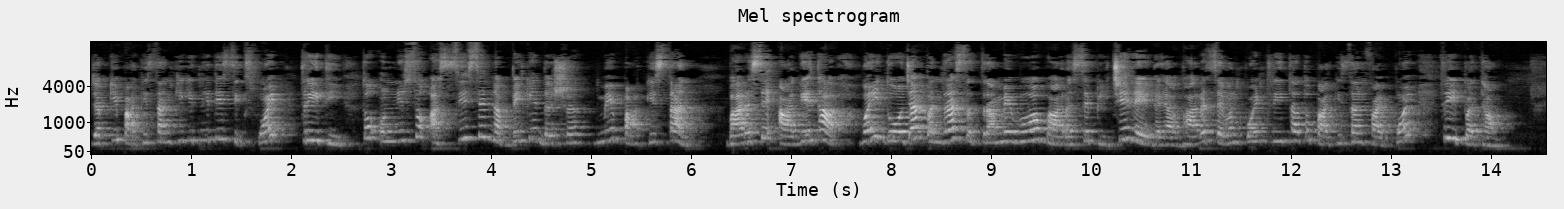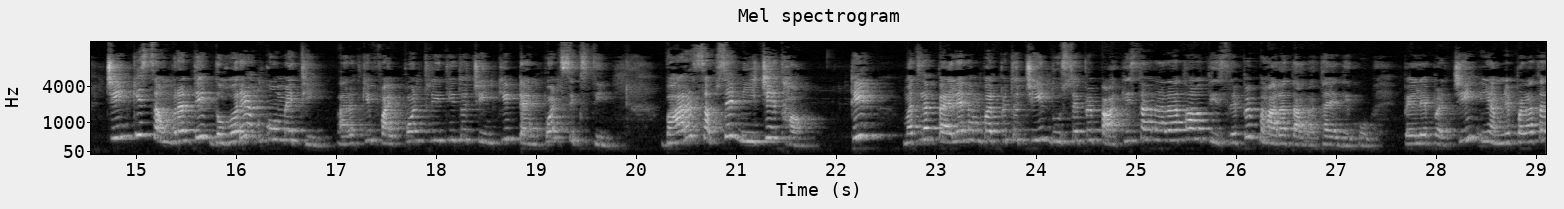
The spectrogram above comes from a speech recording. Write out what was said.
जबकि पाकिस्तान की कितनी थी? 6.3 थी। तो 1980 से 90 के दशक में पाकिस्तान भारत से आगे था। वहीं 2015-17 में वह भारत से पीछे रह गया। भारत 7.3 था तो पाकिस्तान 5.3 पर था। चीन की समृद्धि दोहरे अंकों में थी। भारत की 5.3 थी तो चीन की 10.6 थी। भारत सबसे नीचे था। ठीक? मतलब पहले नंबर पे तो चीन, दूसरे पे पाकिस्तान आ रहा था और तीसरे पे भारत आ रहा था, ये देखो। पहले पर चीन, ये हमने पढ़ा था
